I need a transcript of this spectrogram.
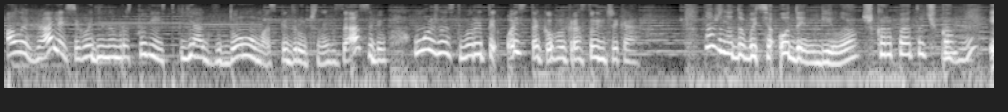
Але Галя сьогодні нам розповість, як вдома з підручних засобів можна створити ось такого красунчика. Нам знадобиться один біла шкарпеточка Мгм. і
